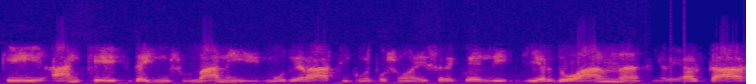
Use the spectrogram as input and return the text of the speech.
che anche dai musulmani moderati come possono essere quelli di Erdogan in realtà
